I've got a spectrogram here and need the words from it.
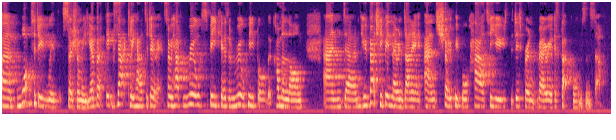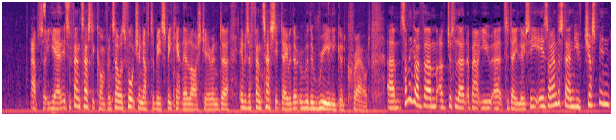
um, what to do with social media, but exactly how to do it. So we have real speakers and real people that come along and um, who've actually been there and done it and show people how to use the different various platforms and stuff. Absolutely, yeah. It's a fantastic conference. I was fortunate enough to be speaking at there last year, and uh, it was a fantastic day with a, with a really good crowd. Um, something I've, um, I've just learnt about you uh, today, Lucy, is I understand you've just been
